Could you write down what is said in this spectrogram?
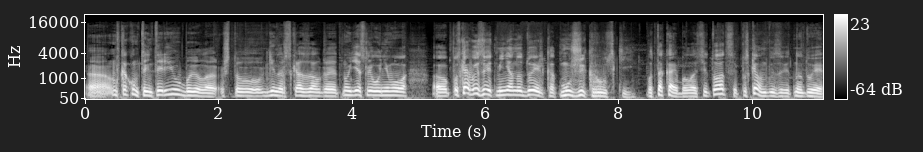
э, ну, в каком-то интервью было, что Гиннер сказал, говорит, ну, если у него... э, Пускай вызовет меня на дуэль, как мужик русский. Вот такая была ситуация. Пускай он вызовет на дуэль.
